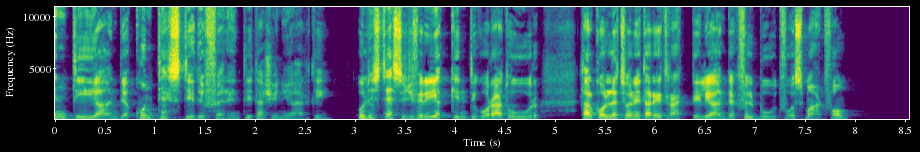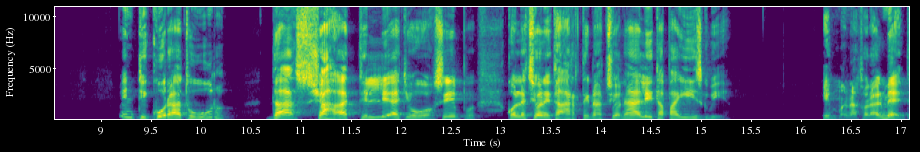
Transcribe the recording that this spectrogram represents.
Inti għandek kuntesti differenti ta' xini arti. U l-istess, ġifiri, jekk inti kuratur tal-kollezzjoni ta' ritratti li għandek fil-but fuq smartphone, inti kuratur da xaħat li qed joħsib kollezzjoni ta' arti nazzjonali ta' pajjiż kbir. Imma naturalment,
